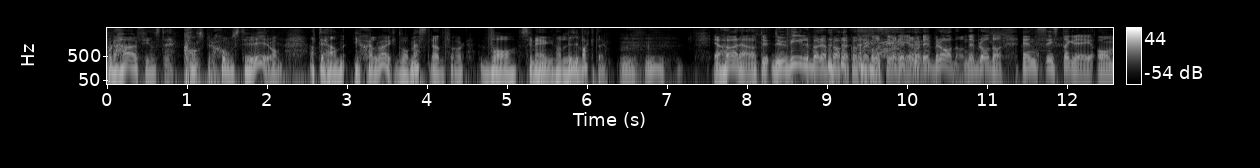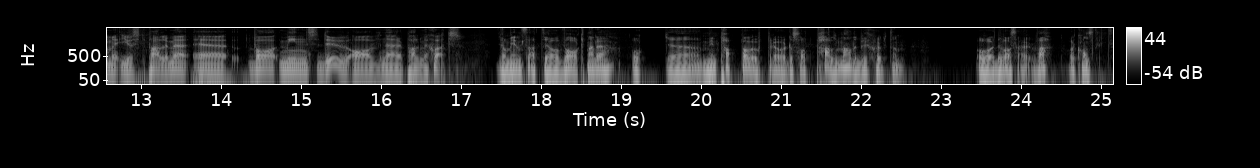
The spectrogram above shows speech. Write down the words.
Och det här finns det konspirationsteorier om, att det han i själva verket var mest rädd för var sina egna livvakter. Jag hör här att du, du vill börja prata konspirationsteorier och det är bra Dan, det är bra Dan. En sista grej om just Palme, eh, vad minns du av när Palme sköts? Jag minns att jag vaknade och eh, min pappa var upprörd och sa att Palme hade blivit skjuten. Och det var så här, va? Vad konstigt.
